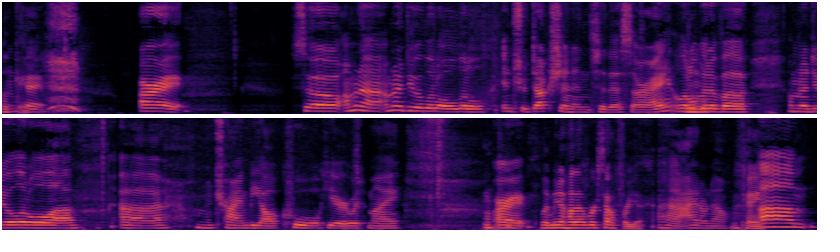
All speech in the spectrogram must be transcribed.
Okay. Okay. All right. So I'm gonna I'm gonna do a little little introduction into this. All right, a little bit of a I'm gonna do a little uh uh I'm gonna try and be all cool here with my All right. Let me know how that works out for you. Uh, I don't know. Okay. Um,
